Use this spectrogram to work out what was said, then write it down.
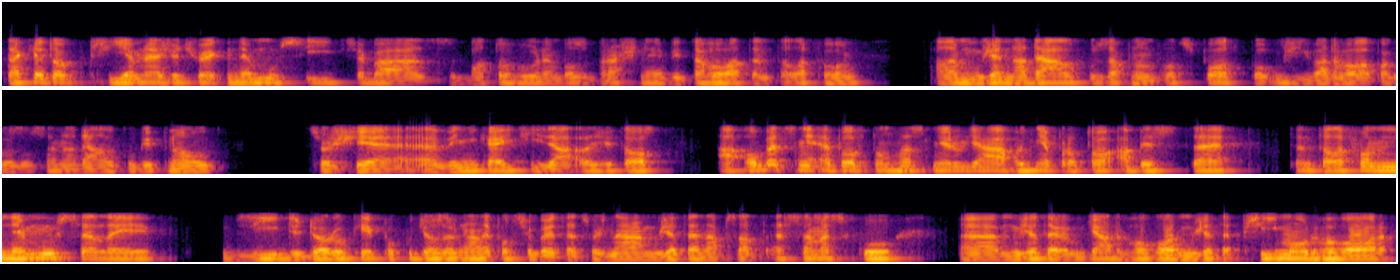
tak je to příjemné, že člověk nemusí třeba z batohu nebo z brašny vytahovat ten telefon, ale může na dálku zapnout hotspot, používat ho a pak ho zase na dálku vypnout, což je vynikající záležitost. A obecně Apple v tomhle směru dělá hodně pro to, abyste ten telefon nemuseli vzít do ruky, pokud ho zrovna nepotřebujete, což znamená, můžete napsat sms eh, můžete udělat hovor, můžete přijmout hovor,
